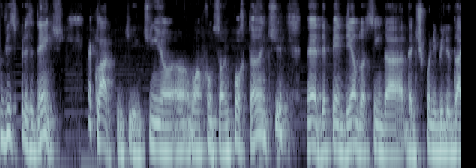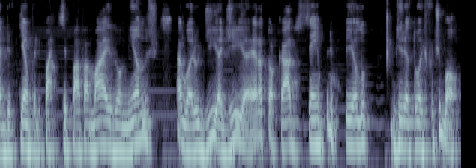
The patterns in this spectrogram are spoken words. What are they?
vice-presidente, é claro que tinha uma função importante, né? dependendo assim da, da, disponibilidade de tempo, ele participava mais ou menos. Agora, o dia a dia era tocado sempre pelo diretor de futebol.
